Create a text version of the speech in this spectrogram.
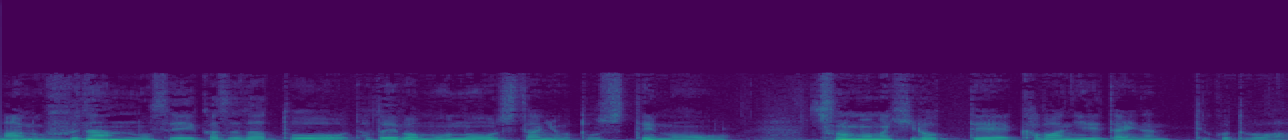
あの普段の生活だと例えば物を下に落としてもそのまま拾ってカバンに入れたりなんてことは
